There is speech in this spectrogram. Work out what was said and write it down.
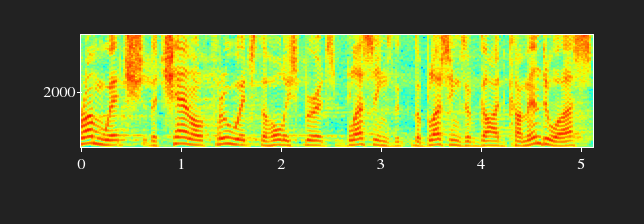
from which, the channel through which the Holy Spirit's blessings, the, the blessings of God come into us,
